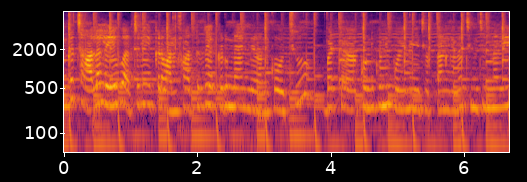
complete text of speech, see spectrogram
ఇంకా చాలా లేవు. యాక్చువల్లీ ఇక్కడ వన్ ఫార్టీ త్రీ ఎక్కడున్నాయని మీరు అనుకోవచ్చు. బట్ కొన్ని కొన్ని పోయినాయి. చెప్పాను కదా చిన్న చిన్నవి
